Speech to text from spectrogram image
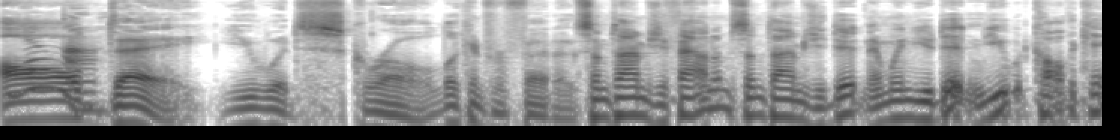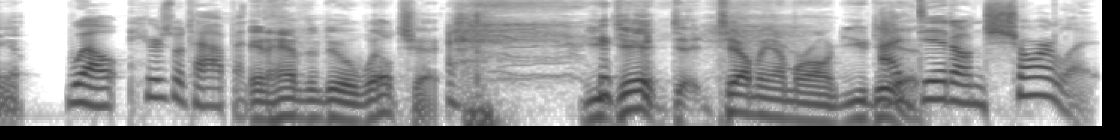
all Yeah. day. You would scroll looking for photos. Sometimes you found them, sometimes you didn't. And when you didn't, you would call the camp well, here's what happened. and have them do a well check. You did. Tell me I'm wrong. You did. I did on Charlotte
